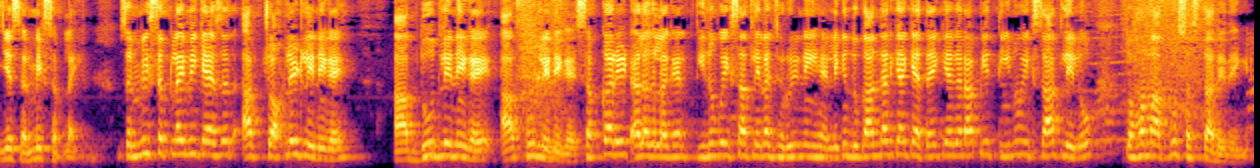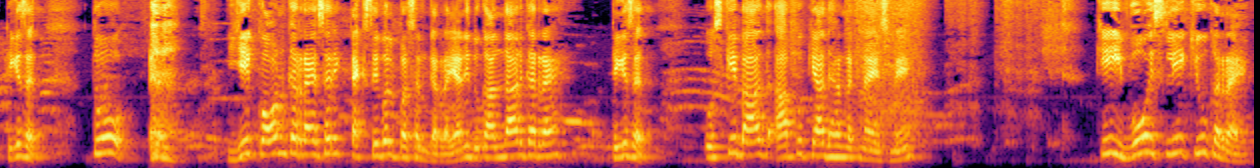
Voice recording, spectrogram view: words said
ये sir mix supply sir mix supply में क्या है सर? आप चॉकलेट लेने गए। आप दूध लेने गए, आप फ़ूड लेने गए, सबका रेट अलग अलग है, तीनों को एक साथ लेना ज़रूरी नहीं है, लेकिन दुकानदार क्या कहता है कि अगर आप ये तीनों एक साथ ले लो तो हम आपको सस्ता दे देंगे, ठीक है सर? तो ये कौन कर रहा है सर? एक टैक्सेबल पर्सन कर रहा है, यानी दुकानदार कर रहा है, ठीक है सर? उसके बाद आपको क्या ध्यान रखना है इसमें? कि वो इसलिए क्यों कर रहा है?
